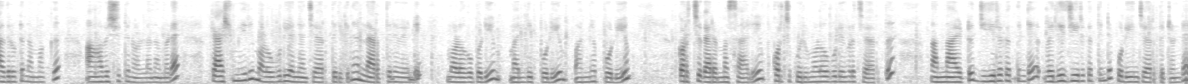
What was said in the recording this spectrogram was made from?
അതിലോട്ട് നമുക്ക് ആവശ്യത്തിനുള്ള നമ്മുടെ കാശ്മീരി മുളക് പൊടിയാണ് ഞാൻ ചേർത്തിരിക്കുന്നത്. നിറത്തിന് വേണ്ടി മുളക് പൊടിയും മല്ലിപ്പൊടിയും മഞ്ഞൾപ്പൊടിയും കുറച്ച് ഗരം മസാലയും കുറച്ച് കുരുമുളക് പൊടിയും കൂടെ ചേർത്ത് നന്നായിട്ട് ജീരകത്തിന്റെ വലിയ ജീരകത്തിന്റെ പൊടിയും ചേർത്തിട്ടുണ്ട്.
